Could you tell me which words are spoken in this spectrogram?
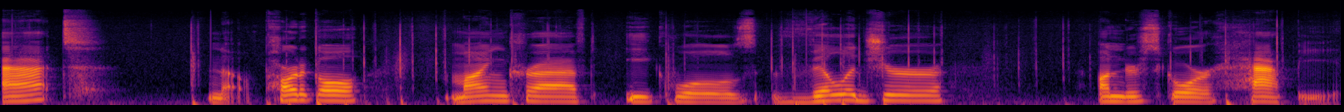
at, no, particle Minecraft equals villager underscore happy.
